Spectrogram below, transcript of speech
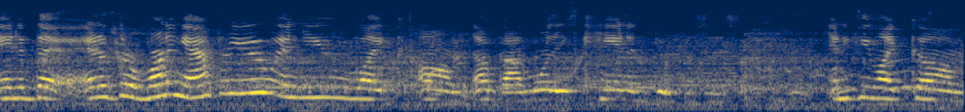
and if they and if they're running after you and you like um oh god more of these cannon doofuses, and if you like um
